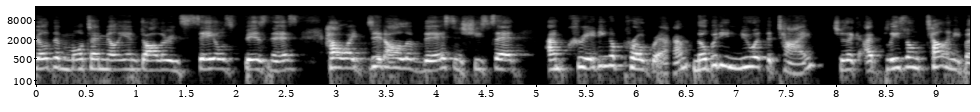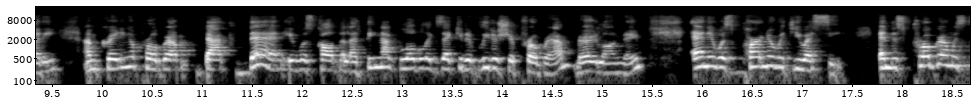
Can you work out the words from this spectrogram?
built a multi million dollar in sales business, how I did all of this. And she said, I'm creating a program. Nobody knew at the time. She's like, I please don't tell anybody. I'm creating a program. Back then, it was called the Latina Global Executive Leadership Program, very long name. And it was partnered with USC. And this program was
